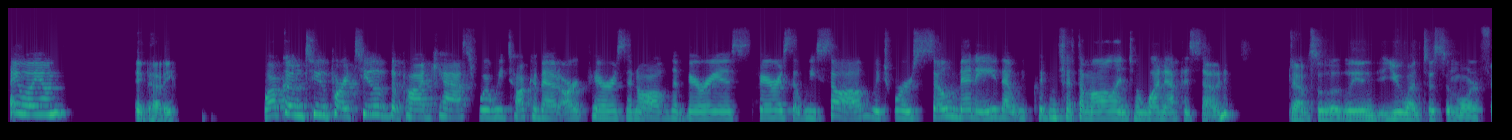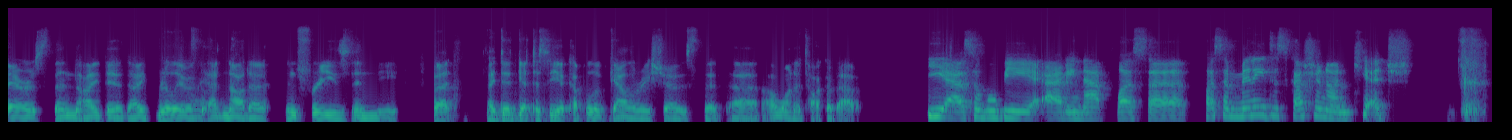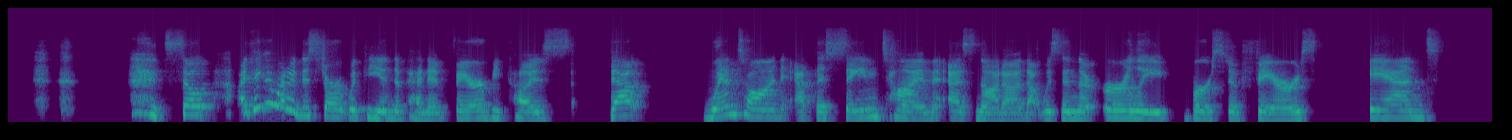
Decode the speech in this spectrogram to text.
Hey, William. Hey, Patty. Welcome to part two of the podcast where we talk about art fairs and all the various fairs that we saw, which were so many that we couldn't fit them all into one episode. Absolutely. And you went to some more fairs than I did. I really only had Nada and Frieze in me, but I did get to see a couple of gallery shows that uh, I want to talk about. Yeah, so we'll be adding that plus a plus a mini discussion on kitsch. so I think I wanted to start with the independent fair because that went on at the same time as NADA. That was in the early burst of fairs. And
